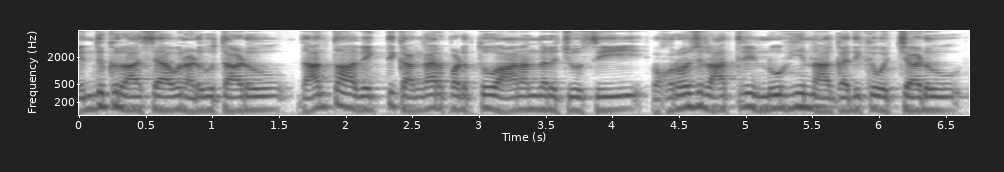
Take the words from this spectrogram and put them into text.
ఎందుకు రాశావు? అని అడుగుతాడు. దాంతో ఆ వ్యక్తి కంగారు పడుతూ ఆనందను చూసి ఒకరోజు రాత్రి నూహి నా గదికి వచ్చాడు.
